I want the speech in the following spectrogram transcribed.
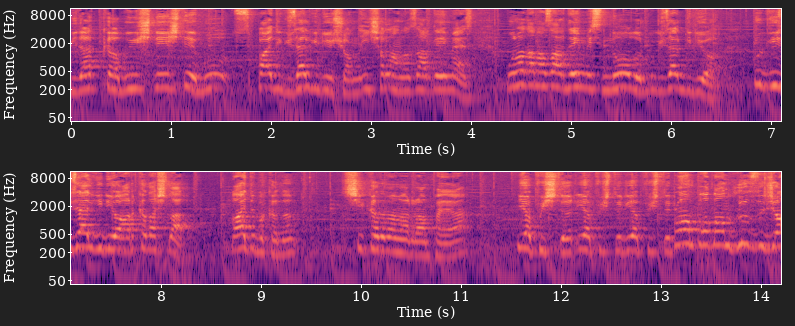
Bir dakika bu iş değişti. Bu Spidey güzel gidiyor şu anda. İnşallah nazar değmez. Buna da nazar değmesin ne olur. Bu güzel gidiyor. Bu güzel gidiyor arkadaşlar. Haydi bakalım. Çıkalım hemen rampaya. Yapıştır, yapıştır, yapıştır. Rampadan hızlıca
